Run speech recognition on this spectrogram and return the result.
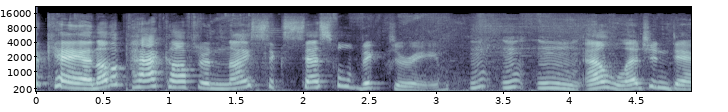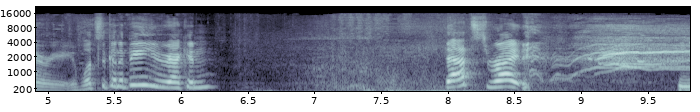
Okay, another pack after a nice successful victory. Mm-mm-mm, our legendary. What's it gonna be, you reckon? That's right.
